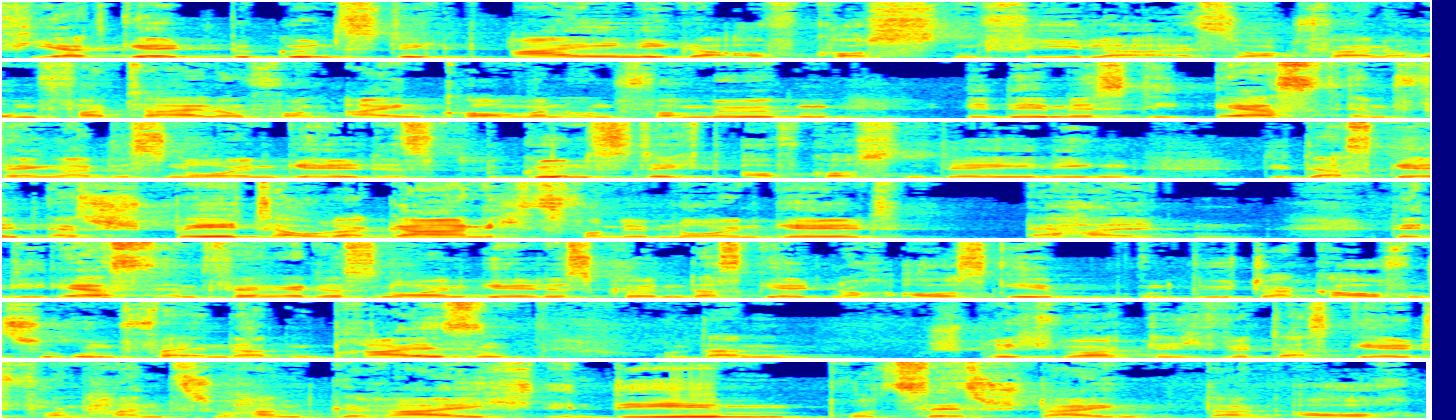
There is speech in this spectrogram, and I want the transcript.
Fiat-Geld begünstigt einige auf Kosten vieler. Es sorgt für eine Umverteilung von Einkommen und Vermögen, indem es die Erstempfänger des neuen Geldes begünstigt auf Kosten derjenigen, die das Geld erst später oder gar nichts von dem neuen Geld erhalten. Denn die Erstempfänger des neuen Geldes können das Geld noch ausgeben und Güter kaufen zu unveränderten Preisen und dann sprichwörtlich wird das Geld von Hand zu Hand gereicht. In dem Prozess steigt dann auch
